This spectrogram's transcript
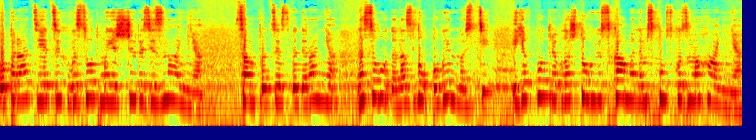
операція цих висот моє щире зізнання. Сам процес видирання насолода на зло повинності, і я вкотре влаштовую з каменем спуску змагання.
